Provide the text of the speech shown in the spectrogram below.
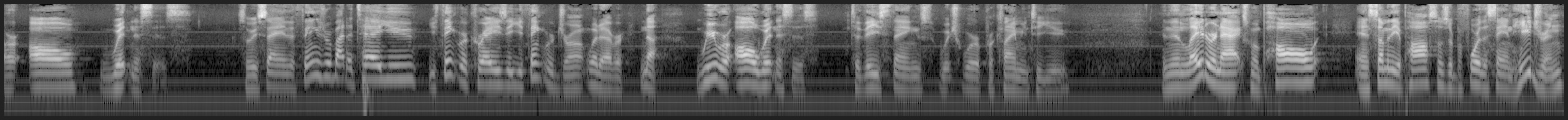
are all witnesses. So he's saying the things we're about to tell you, you think we're crazy, you think we're drunk, whatever. No, we were all witnesses to these things which we're proclaiming to you. And then later in Acts, when Paul and some of the apostles are before the Sanhedrin,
